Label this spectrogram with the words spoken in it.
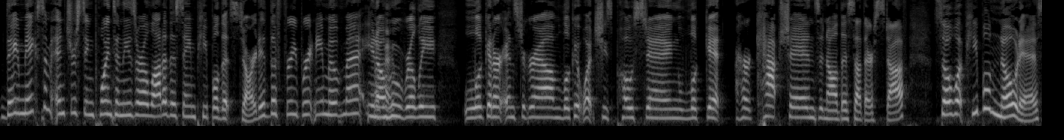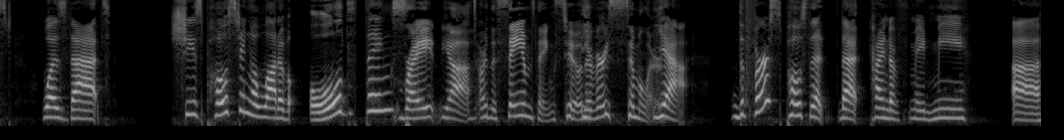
they make some interesting points, and these are a lot of the same people that started the Free Britney movement, you know, Okay. who really look at her Instagram, look at what she's posting, look at her captions, and all this other stuff. So, what people noticed was that she's posting a lot of old things. right. Yeah. Or the same things too. They're very similar. Yeah. The first post that that kind of made me uh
